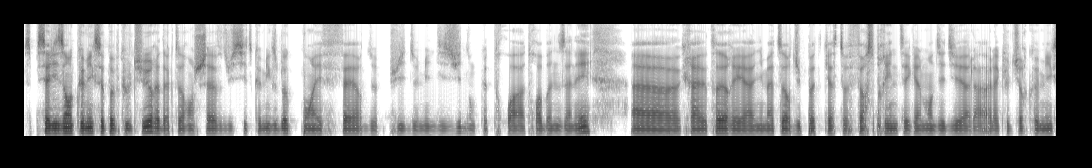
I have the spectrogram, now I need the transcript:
spécialisé en comics et pop culture, rédacteur en chef du site comicsblog.fr depuis 2018, donc trois, trois bonnes années. Euh, créateur et animateur du podcast First Print, également dédié à la, à la culture comics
